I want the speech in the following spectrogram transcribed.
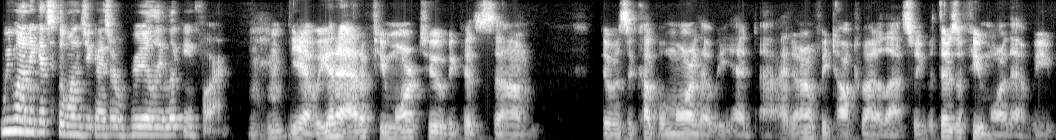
We want to get to the ones you guys are really looking for. hmm Yeah, we got to add a few more too because um, there was a couple more that we had. I don't know if we talked about it last week, but there's a few more that we've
